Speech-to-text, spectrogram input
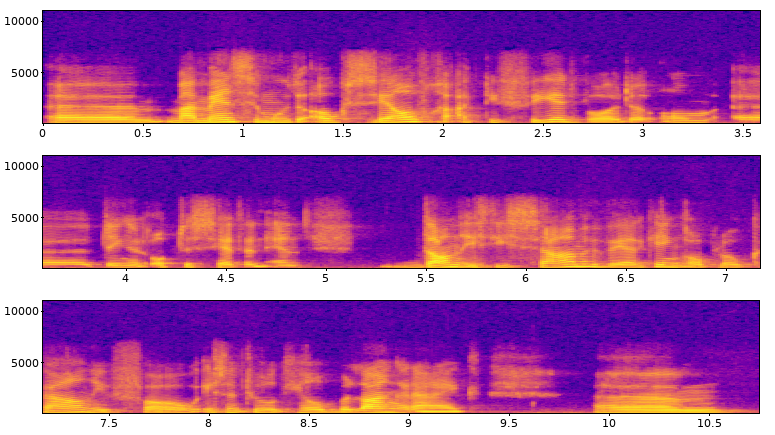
Uh, maar mensen moeten ook zelf geactiveerd worden om uh, dingen op te zetten. En dan is die samenwerking op lokaal niveau is natuurlijk heel belangrijk. Um,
